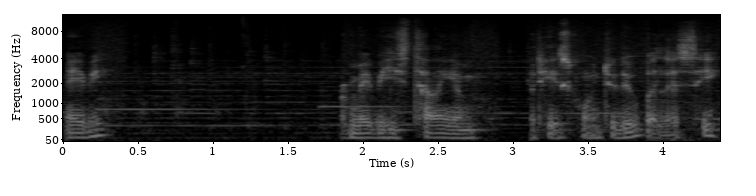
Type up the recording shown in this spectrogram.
Maybe. Or maybe he's telling him what he's going to do, but let's see.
